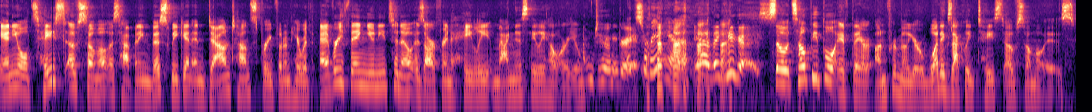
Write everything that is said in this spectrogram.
annual Taste of Somo is happening this weekend in downtown Springfield. And here with everything you need to know is our friend Haley Magnus. Haley, how are you? I'm doing great. Thanks for being here. yeah, thank you guys. So tell people if they're unfamiliar what exactly Taste of Somo is.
